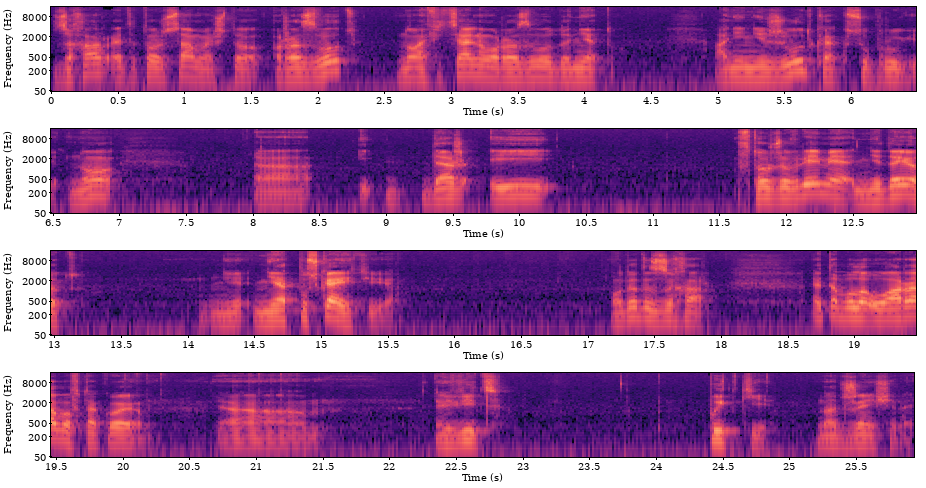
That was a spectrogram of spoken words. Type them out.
Захар это то же самое, что развод, но официального развода нету. Они не живут как супруги, но э, и, даже и в то же время не дает, не, не отпускает ее. Вот это Захар. Это было у арабов такой э, вид пытки над женщиной.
